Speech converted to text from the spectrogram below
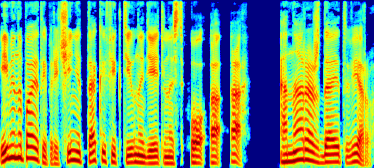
Именно по этой причине так эффективна деятельность ОАА. Она рождает веру.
